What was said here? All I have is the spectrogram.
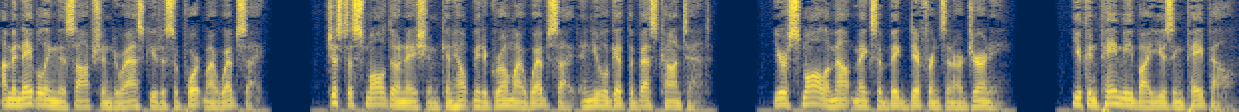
I'm enabling this option to ask you to support my website. Just a small donation can help me to grow my website and you will get the best content. Your small amount makes a big difference in our journey. You can pay me by using PayPal.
